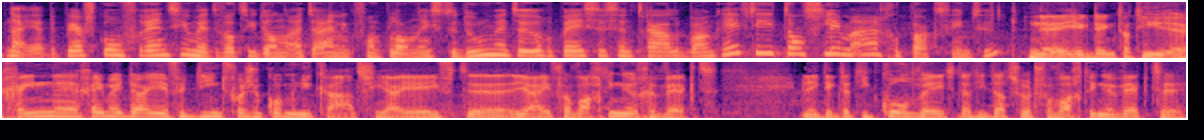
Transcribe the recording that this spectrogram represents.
nou ja, de persconferentie met wat hij dan uiteindelijk van plan is te doen... met de Europese Centrale Bank. Heeft hij het dan slim aangepakt, vindt u? Nee, ik denk dat hij uh, geen, uh, geen medaille verdient voor zijn communicatie. Hij heeft, ja, hij heeft verwachtingen gewekt. En ik denk dat hij kon weten dat hij dat soort verwachtingen wekte.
